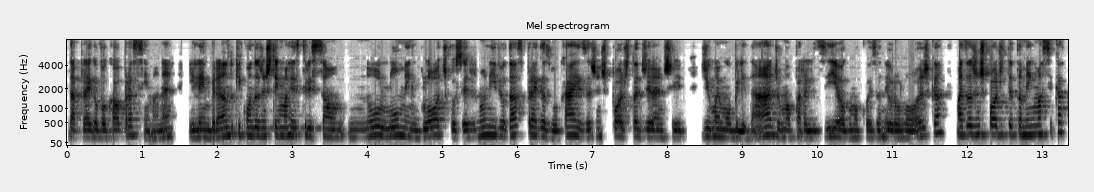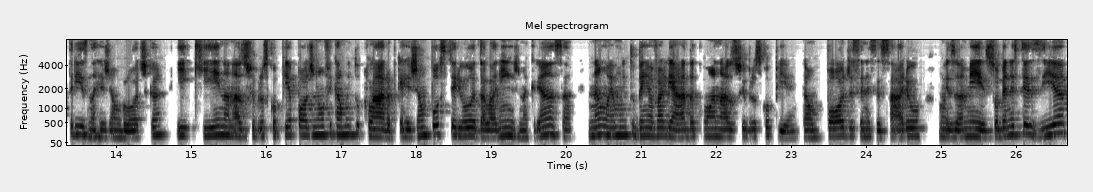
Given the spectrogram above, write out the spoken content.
da prega vocal para cima, né? E lembrando que quando a gente tem uma restrição no lumen glótico, ou seja, no nível das pregas vocais, a gente pode estar diante de uma imobilidade, uma paralisia, alguma coisa neurológica, mas a gente pode ter também uma cicatriz na região glótica e que na nasofibroscopia pode não ficar muito clara, porque a região posterior da laringe na criança não é muito bem avaliada com a nasofibroscopia. Então, pode ser necessário um exame sob anestesia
